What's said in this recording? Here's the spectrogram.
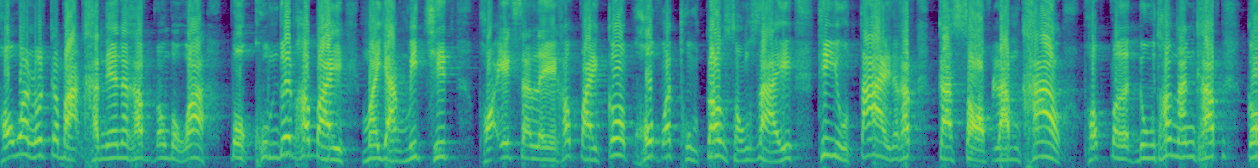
เพราะว่ารถกระบะคันนี้นะครับต้องบอกว่าปกคลุมด้วยผ้าใบมาอย่างมิดชิด พอเอ็กซเรย์เข้าไปก็พบวัตถุต้องสงสัยที่อยู่ใต้นะครับกระสอบลำข้าวพอเปิดดูเท่านั้นครับ ก็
